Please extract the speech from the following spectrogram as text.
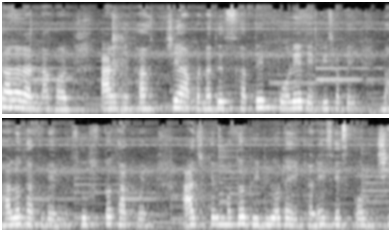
তারা রান্নাঘর। আর দেখা হচ্ছে আপনাদের সাথে পরের এপিসোডে ভালো থাকবেন, সুস্থ থাকবেন। আজকের মতো ভিডিওটা এখানেই শেষ করছি।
